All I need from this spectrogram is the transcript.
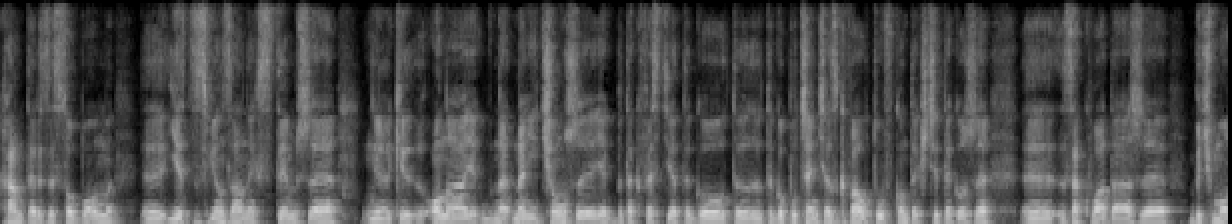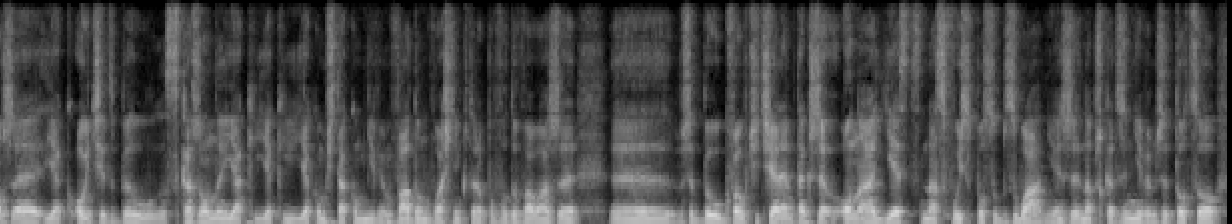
Hunter ze sobą jest związanych z tym, że ona, na, na niej ciąży jakby ta kwestia tego, te, tego poczęcia z gwałtu w kontekście tego, że zakłada, że być może jak ojciec był skażony jak, jak, jakąś taką, nie wiem, wadą właśnie, która powodowała, że, że był gwałcicielem, także ona jest na swój sposób zła, nie? że na przykład, że nie wiem, że to co E,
